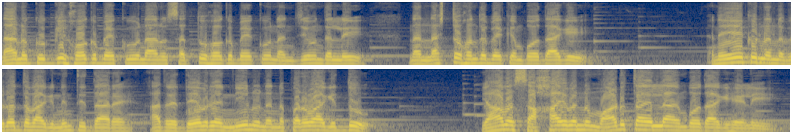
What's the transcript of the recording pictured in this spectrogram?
ನಾನು ಕುಗ್ಗಿ ಹೋಗಬೇಕು, ನಾನು ಸತ್ತು ಹೋಗಬೇಕು, ನನ್ನ ಜೀವನದಲ್ಲಿ ನಾನು ನಷ್ಟ ಹೊಂದಬೇಕೆಂಬುದಾಗಿ ಅನೇಕರು ನನ್ನ ವಿರುದ್ಧವಾಗಿ ನಿಂತಿದ್ದಾರೆ. ಆದರೆ ದೇವರೇ, ನೀನು ನನ್ನ ಪರವಾಗಿದ್ದು ಯಾವ ಸಹಾಯವನ್ನು ಮಾಡುತ್ತಾ ಇಲ್ಲ ಎಂಬುದಾಗಿ ಹೇಳಿ.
